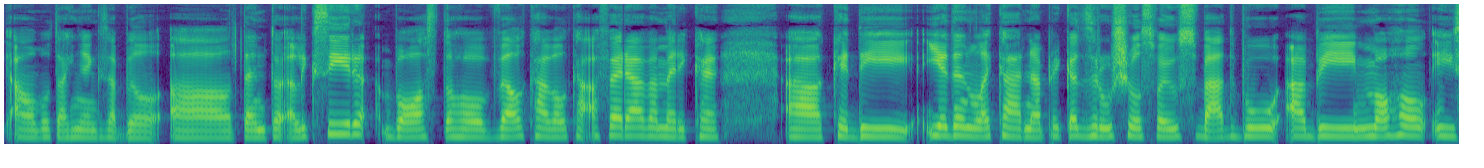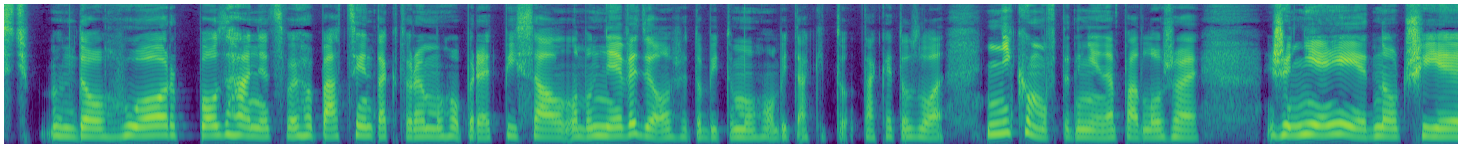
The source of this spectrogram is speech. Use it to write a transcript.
alebo tak nejak zabil uh, tento elixír. Bola z toho veľká, veľká aféra v Amerike, uh, kedy jeden lekár napríklad zrušil svoju svadbu, aby mohol ísť do hôr pozháňať svojho pacienta, ktorému ho predpísal, lebo nevedel, že to by to mohlo byť takýto, takéto zlé. Nikomu vtedy nenapadlo, že že nie je jedno, či je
